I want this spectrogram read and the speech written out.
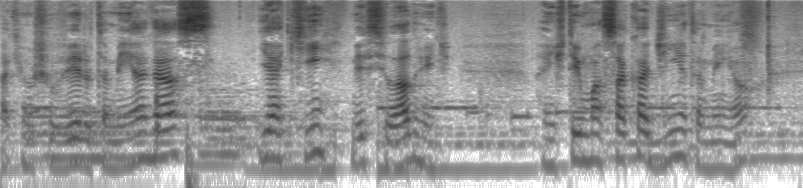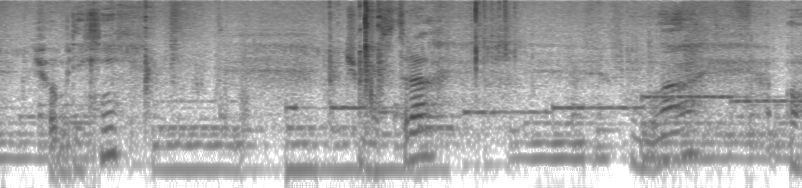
Aqui é um chuveiro também a gás. E aqui, nesse lado, gente, a gente tem uma sacadinha também, ó. Deixa eu abrir aqui. Deixa eu mostrar. Vamos lá. Ó.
